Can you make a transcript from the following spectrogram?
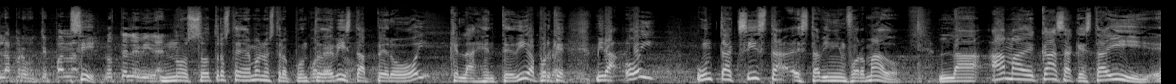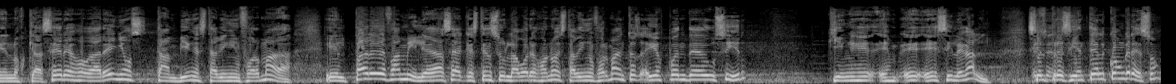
La pregunta es para la- Sí, los televidentes. Nosotros tenemos nuestro punto de vista, pero hoy que la gente diga, porque mira, hoy un taxista está bien informado, la ama de casa que está ahí en los quehaceres hogareños también está bien informada, el padre de familia, ya sea que esté en sus labores o no, está bien informado, entonces ellos pueden deducir quién es, es- es- es ilegal. Si el presidente del Congreso,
